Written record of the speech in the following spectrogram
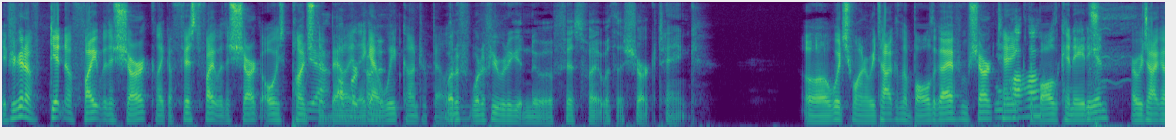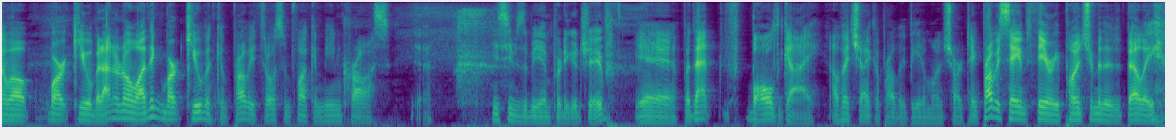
If you're gonna get in a fight with a shark, like a fist fight with a shark, always punch Yeah, their belly. They got it. weak underbelly. What if what if you were to get into a fist fight with a shark tank? Uh, which one? Are we talking the bald guy from Shark Tank, the Ooh-ha-ha. bald Canadian? are we talking about Mark Cuban? I don't know. I think Mark Cuban can probably throw some fucking mean cross. Yeah. He seems to be in pretty good shape. Yeah, but that bald guy, I'll bet you I could probably beat him on Shark Tank. Probably same theory, punch him in the belly.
